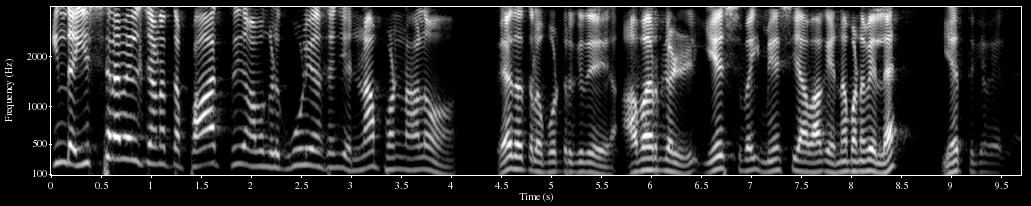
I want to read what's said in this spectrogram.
இந்த இஸ்ரவேல் ஜனத்தை பார்த்து அவங்களுக்கு ஊழியம் செஞ்சு என்ன பண்ணாலும் வேதத்தில் போட்டிருக்குது. அவர்கள் இயேசுவை மேசியாவாக என்ன பண்ணவே இல்லை? ஏற்றுக்கவே இல்லை.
